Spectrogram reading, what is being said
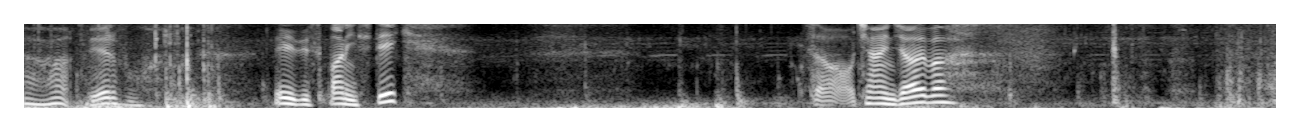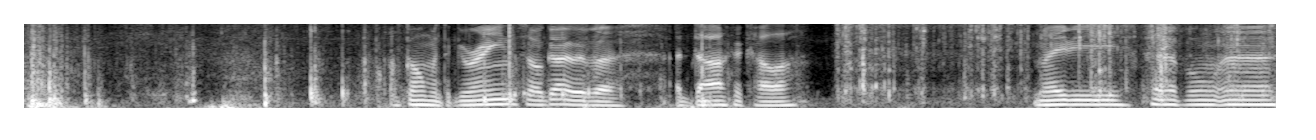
Alright, beautiful. Here's this funny stick. So I'll change over. I've gone with the green, so I'll go with a, a darker colour. Maybe purple, uh,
